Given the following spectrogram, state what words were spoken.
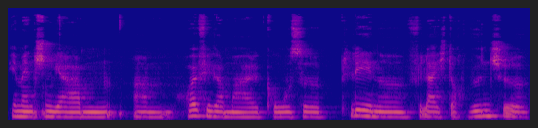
Wir Menschen, wir haben ähm, häufiger mal große Pläne, vielleicht auch Wünsche.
